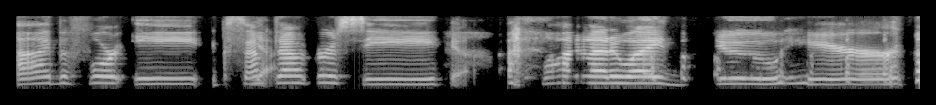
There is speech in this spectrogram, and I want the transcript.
I before E, except after C. Yeah. What do I do here?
